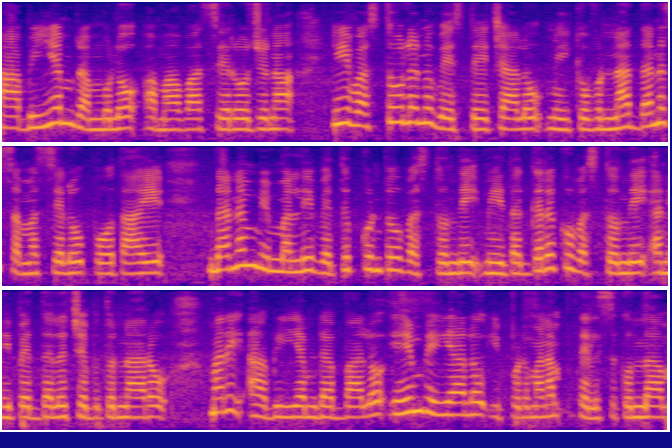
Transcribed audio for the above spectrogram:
ఆ బియ్యం రమ్ములో అమావాస్య రోజున ఈ వస్తువులను వేస్తే చాలు మీకు ఉన్న ధన సమస్యలు పోతాయి. ధనం మిమ్మల్ని వెతుక్కుంటూ వస్తుంది. మీ దగ్గరకు వస్తుంది అని పెద్దలు చెబుతున్నారు. మరి ఆ బియ్యం డబ్బాలో ఏం వేయాలో ఇప్పుడు మనం తెలుసుకుందాం.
